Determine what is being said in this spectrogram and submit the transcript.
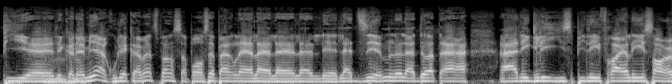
puis euh, Mhm. l'économie, elle roulait comment, tu penses? Ça passait par la, la, la, la, la- dîme, là, la dot à, à l'église, puis les frères, les sœurs.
